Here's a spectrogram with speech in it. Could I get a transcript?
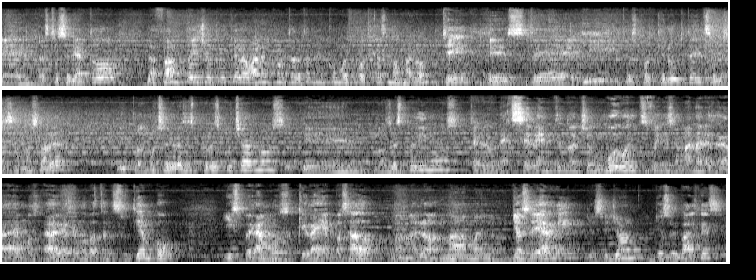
eh, esto sería todo. La fanpage yo creo que la van a encontrar también como el podcast Mamalón. Sí. Este, y pues cualquier update se los hacemos saber. Y pues muchas gracias por escucharnos. eh, nos despedimos. Tengan una excelente noche, un muy bonito fin de semana. Les agradecemos, agradecemos bastante su tiempo y esperamos que la hayan pasado mamalón. Mamalón. Yo soy Armin Yo soy John. Yo soy Valges.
